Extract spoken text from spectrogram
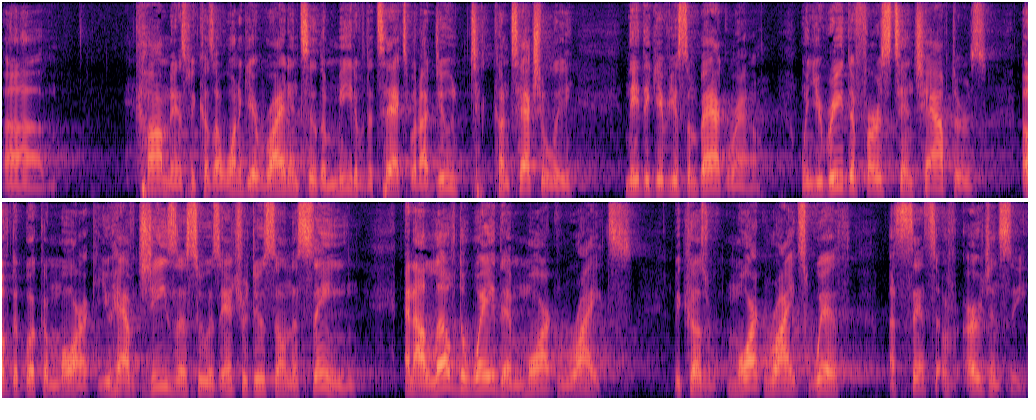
uh, comments because I want to get right into the meat of the text, but I do t- contextually need to give you some background. When you read the first 10 chapters of the book of Mark, you have Jesus who is introduced on the scene. And I love the way that Mark writes because Mark writes with a sense of urgency.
